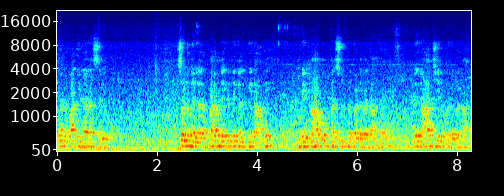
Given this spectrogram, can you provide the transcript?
இவனை பார்த்தீங்கன்னா செல்வோம். சொல்லுங்க எல்லாரும். பரமடைகள் பிதாவே உடைய நாமம் பரிசுத்தப்படுவதாக உடைய ராஜ்யம் வருவதாக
